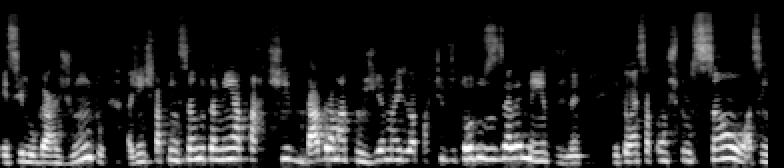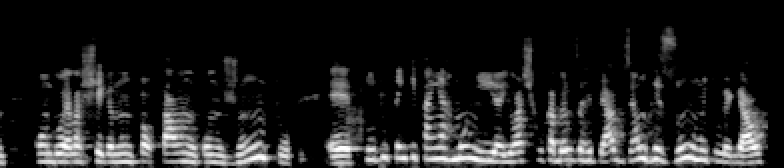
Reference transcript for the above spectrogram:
esse lugar junto, a gente está pensando também a partir da dramaturgia, mas a partir de todos os elementos, né? Então, essa construção, assim, quando ela chega num total, num conjunto, é, tudo tem que estar tá em harmonia. E eu acho que o Cabelos Arrepiados é um resumo muito legal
